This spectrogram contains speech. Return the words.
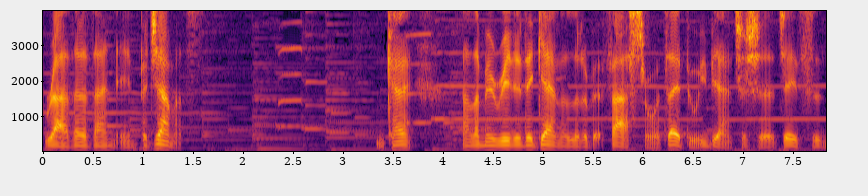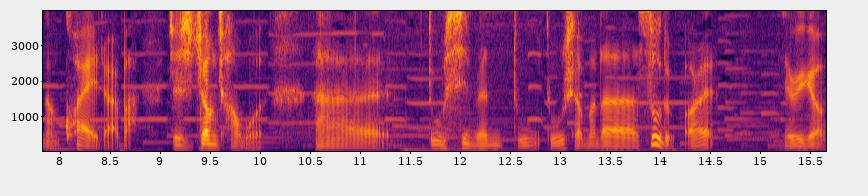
rather than in pajamas. Okay, now let me read it again a little bit faster. 我再读一遍，就是这次能快一点吧，这是正常我呃读新闻读读什么的速度。All right, here we go.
